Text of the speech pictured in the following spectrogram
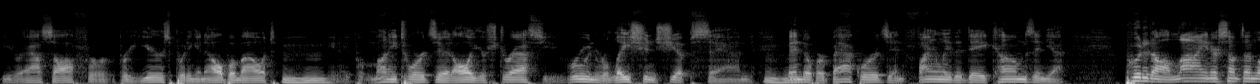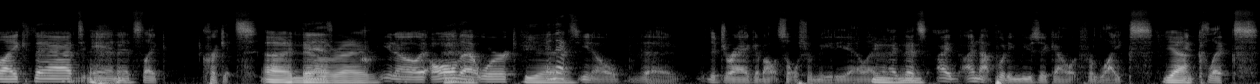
your ass off for, for years putting an album out. Mm-hmm. You know you put money towards it, all your stress, you ruin relationships and Mm-hmm. bend over backwards, and finally the day comes and you put it online or something like that, and it's like crickets I know, right? you know all that work Yeah. and that's you know the the drag about social media like Mm-hmm. that's I, i'm not putting music out for likes Yeah. and clicks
